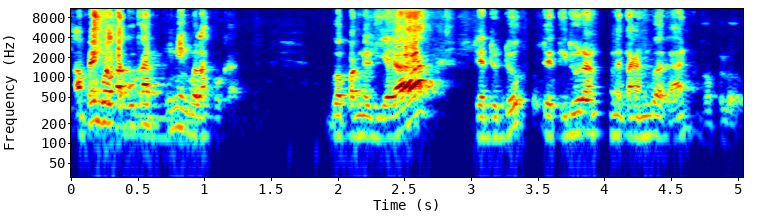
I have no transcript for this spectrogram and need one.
Apa yang gue lakukan? Ini yang gue lakukan. Gue panggil dia, dia duduk, dia tiduran di tangan gue kan, gue peluk.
